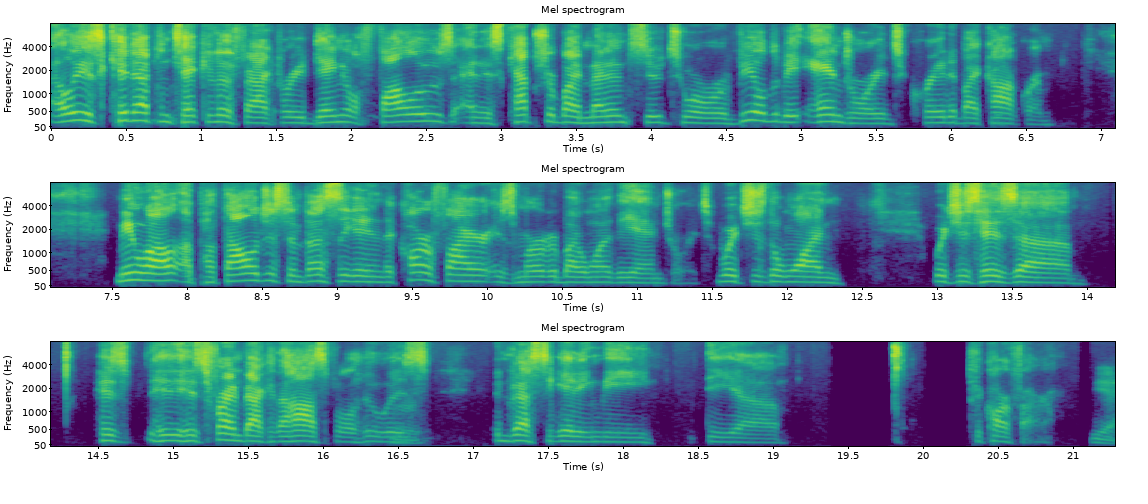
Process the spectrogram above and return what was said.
Ellie is kidnapped and taken to the factory. Daniel follows and is captured by men in suits who are revealed to be androids created by Cochrane. Meanwhile, a pathologist investigating the car fire is murdered by one of the androids, which is the one, which is his uh, his his his friend back at the hospital who was investigating the the uh, the car fire. Yeah.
